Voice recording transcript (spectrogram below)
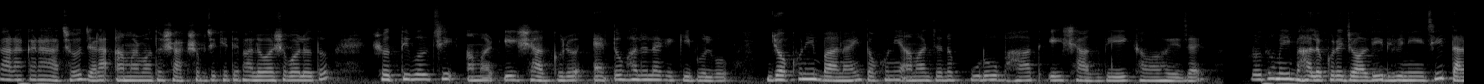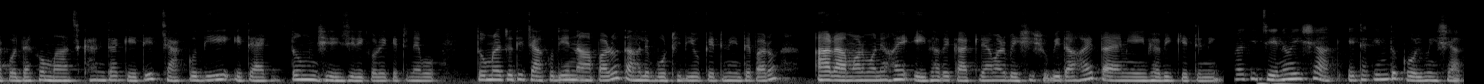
কারা কারা আছো যারা আমার মতো শাকসবজি খেতে ভালোবাসো বলো তো? সত্যি বলছি, আমার এই শাকগুলো এত ভালো লাগে, কি বলব? যখনই বানাই তখনই আমার যেন পুরো ভাত এই শাক দিয়েই খাওয়া হয়ে যায়। প্রথমেই ভালো করে জল দিয়ে ধুয়ে নিয়েছি, তারপর দেখো মাঝখানটা কেটে চাকু দিয়ে এটা একদম ঝিরিঝিরি করে কেটে নেব। তোমরা যদি চাকু দিয়ে না পারো তাহলে বটি দিয়েও কেটে নিতে পারো। আর আমার মনে হয় এইভাবে কাটলে আমার বেশি সুবিধা হয়, তাই আমি এইভাবেই কেটে নিই। তোমরা কি চেনো এই শাক? এটা কিন্তু কলমি শাক।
